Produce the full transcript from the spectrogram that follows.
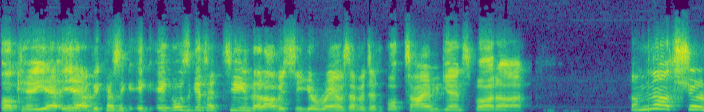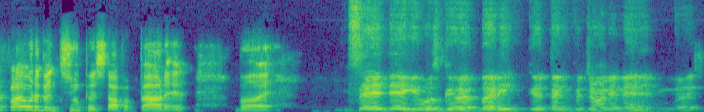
okay, yeah, yeah, because it, it, it goes against a team that obviously your Rams have a difficult time against, but uh, I'm not sure if I would have been too pissed off about it. But Say Diggy, what's good, buddy? Good, thank you for joining in. But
